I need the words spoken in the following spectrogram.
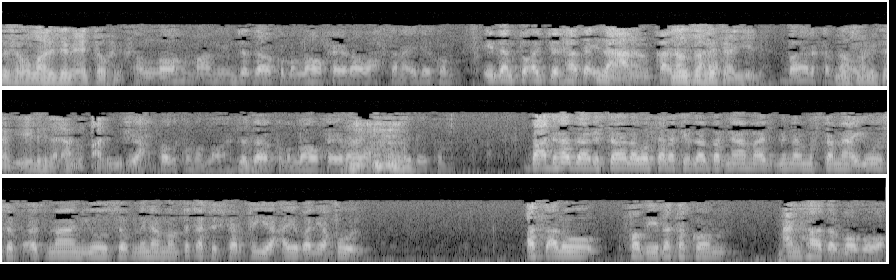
نسأل الله للجميع التوفيق. اللهم آمين. جزاكم الله خيرا وأحسن إليكم. إذا تؤجل هذا إلى نعم. عام قادم ننصح بتأجيله. بارك الله ننصح بتأجيله إلى العام القادم إن شاء الله. يحفظكم الله. جزاكم الله خيرا وأحسن إليكم. بعد هذا رسالة وصلت إلى البرنامج من المستمع يوسف عثمان. يوسف من المنطقة الشرقية أيضا يقول أسأل فضيلتكم عن هذا الموضوع.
